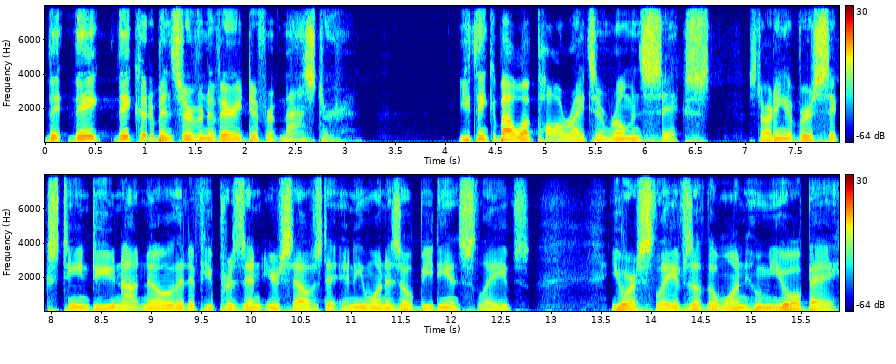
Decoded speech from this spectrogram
They, they, they could have been serving a very different master. You think about what Paul writes in Romans 6, starting at verse 16. Do you not know that if you present yourselves to anyone as obedient slaves, you are slaves of the one whom you obey,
